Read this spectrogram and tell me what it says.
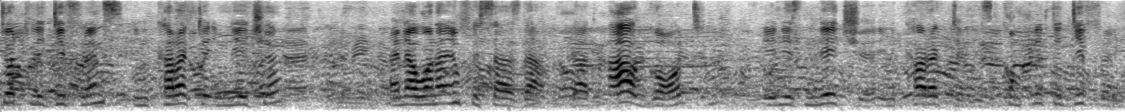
totally different in character, in nature. And I want to emphasize that, that our God, in his nature, in character, is completely different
